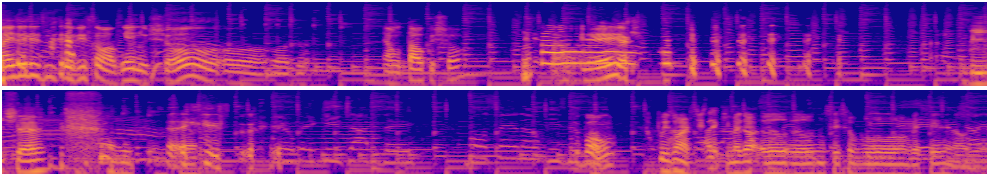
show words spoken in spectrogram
Mas eles entrevistam alguém no show? Ou, ou É um talk show? ok, ok. Bicho, é. É isso. Muito bom. Eu pus um artista aqui, mas eu, eu, eu não sei se eu vou ver se ele não. É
